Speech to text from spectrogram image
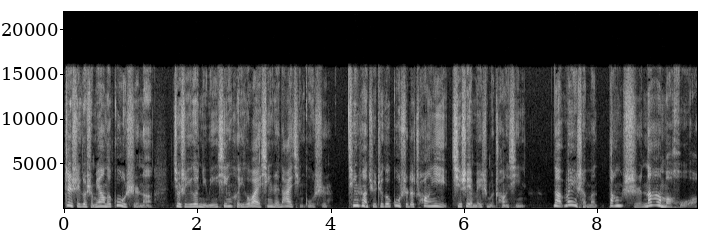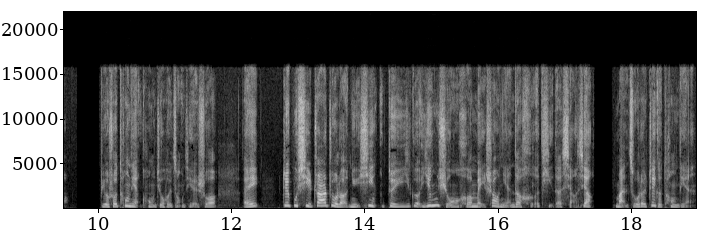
这是一个什么样的故事呢？就是一个女明星和一个外星人的爱情故事。听上去这个故事的创意其实也没什么创新。那为什么当时那么火？比如说痛点控就会总结说：“哎，这部戏抓住了女性对于一个英雄和美少年的合体的想象，满足了这个痛点。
